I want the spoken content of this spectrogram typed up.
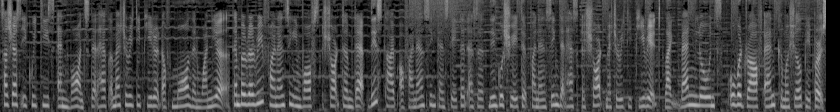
such as equities and bonds that have a maturity period of more than one year. Temporary financing involves short-term debt. This type of financing can be stated as a negotiated financing that has a short maturity period like bank loans, overdraft and commercial papers.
